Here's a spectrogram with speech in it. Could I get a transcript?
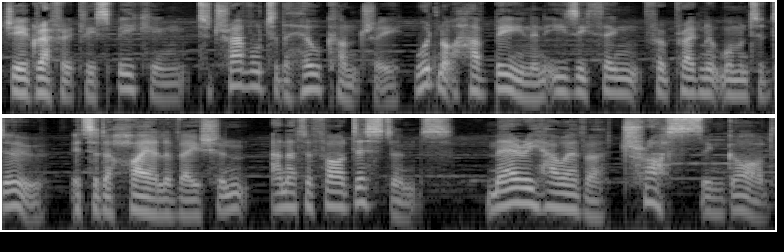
Geographically speaking, to travel to the hill country would not have been an easy thing for a pregnant woman to do. It's at a high elevation and at a far distance. Mary, however, trusts in God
